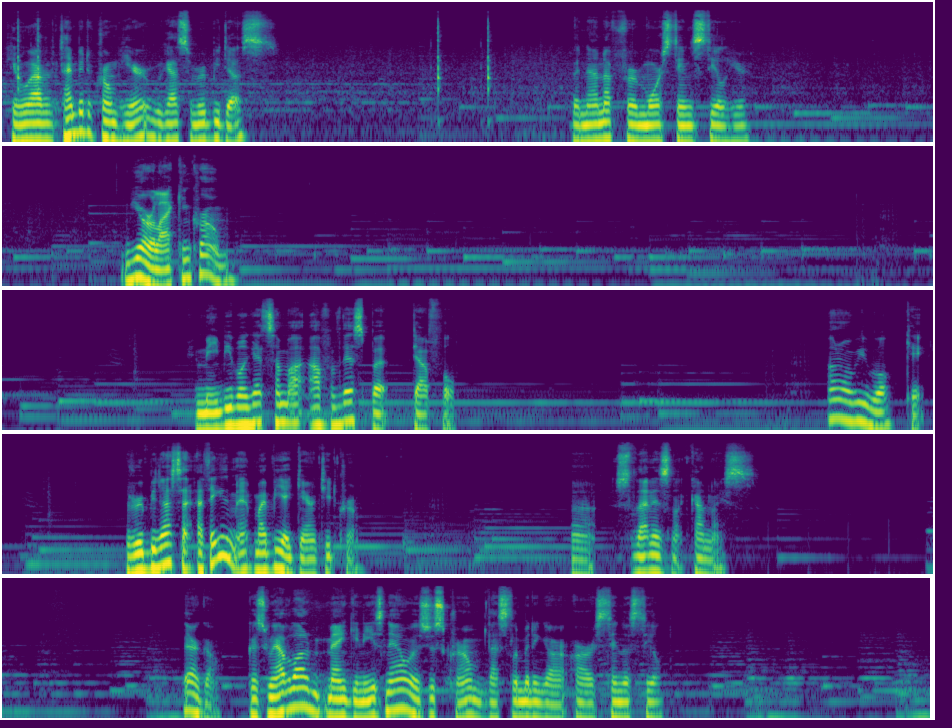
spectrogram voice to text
Okay, we have a tiny bit of chrome here. We got some ruby dust. But not enough for more stainless steel here. We are lacking chrome. Maybe we'll get some off of this, but doubtful. Oh no, we will. Okay. The ruby dust, I think it might be a guaranteed chrome. Uh, so that is kind of nice. There we go. Because we have a lot of manganese now, it's just chrome that's limiting our, our stainless steel.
